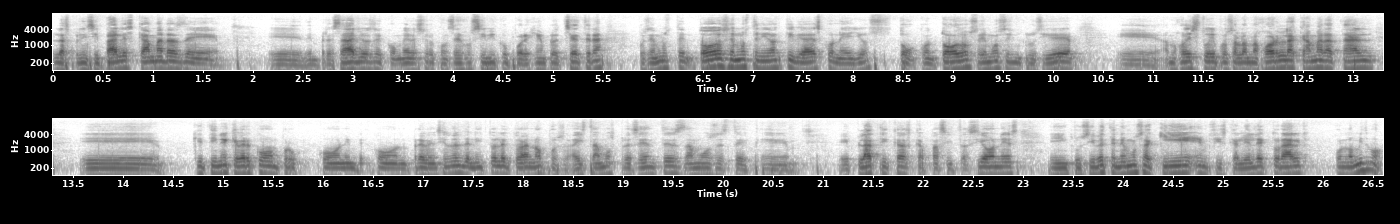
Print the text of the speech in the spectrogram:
las principales cámaras de, de empresarios, de comercio, el Consejo Cívico, por ejemplo, etcétera, pues hemos todos hemos tenido actividades con ellos, con todos, hemos inclusive, eh, a lo mejor estuve, pues a lo mejor la cámara tal eh, que tiene que ver con, con, prevención del delito electoral, no, pues ahí estamos presentes, damos este, eh, pláticas, capacitaciones, e inclusive tenemos aquí en Fiscalía Electoral con lo mismo,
